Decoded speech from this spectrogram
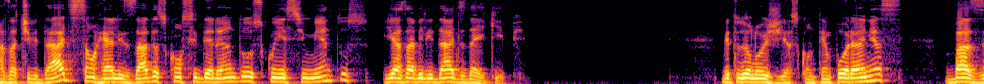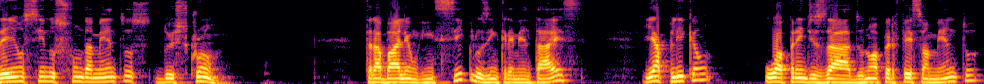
As atividades são realizadas considerando os conhecimentos e as habilidades da equipe. Metodologias contemporâneas baseiam-se nos fundamentos do Scrum, trabalham em ciclos incrementais e aplicam o aprendizado no aperfeiçoamento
